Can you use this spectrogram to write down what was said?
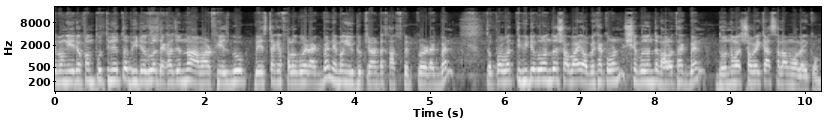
এবং এইরকম প্রতিনিয়ত ভিডিওগুলো দেখার জন্য আমার ফেসবুক পেজটাকে ফলো করে রাখবেন এবং ইউটিউব চ্যানেলটা সাবস্ক্রাইব করে রাখবেন। তো পরবর্তী ভিডিও পর্যন্ত সবাই অপেক্ষা করুন, সে পর্যন্ত ভালো থাকবেন। ধন্যবাদ সবাইকে, আসসালামু আলাইকুম।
